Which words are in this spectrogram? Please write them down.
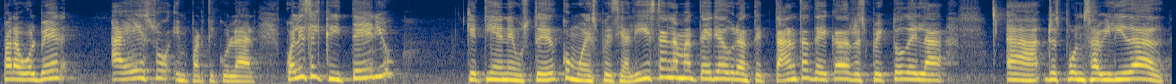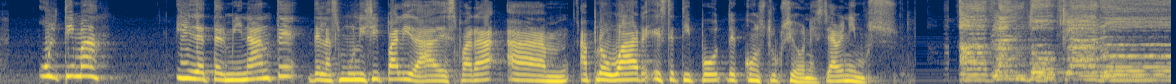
para volver a eso en particular. ¿Cuál es el criterio que tiene usted como especialista en la materia durante tantas décadas respecto de la ah, responsabilidad última y determinante de las municipalidades para aprobar este tipo de construcciones? Ya venimos. Hablando claro.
